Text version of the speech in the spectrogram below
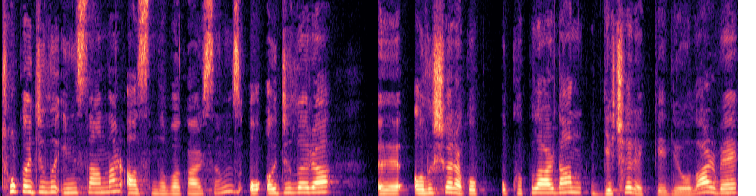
çok acılı insanlar aslında bakarsanız o acılara e, alışarak o, o kapılardan geçerek geliyorlar ve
